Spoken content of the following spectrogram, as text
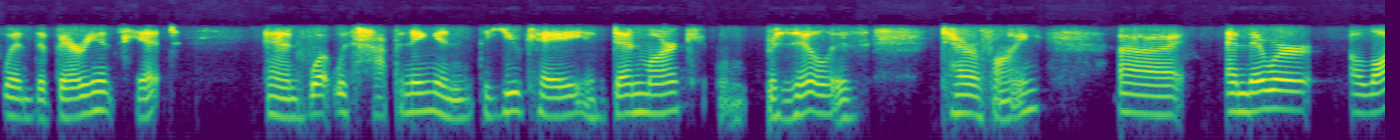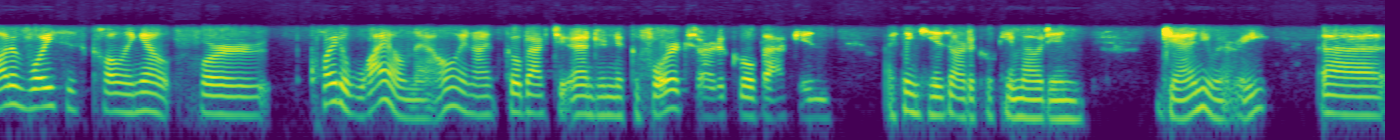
when the variants hit and what was happening in the UK and Denmark, Brazil is terrifying. Uh, and there were a lot of voices calling out for quite a while now. And I'd go back to Andrew Nikiforuk's article back in, I think his article came out in January. Uh,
